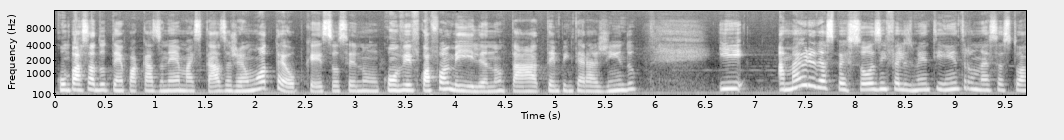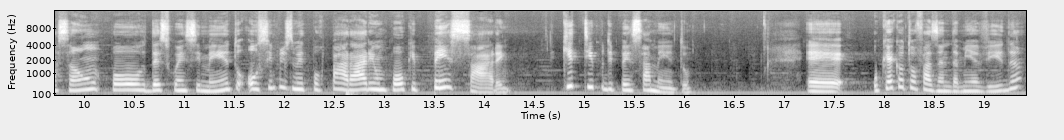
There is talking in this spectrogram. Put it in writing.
Com o passar do tempo, a casa nem é mais casa, já é um hotel, porque se você não convive com a família, não está tempo interagindo. E a maioria das pessoas, infelizmente, entram nessa situação por desconhecimento ou simplesmente por pararem um pouco e pensarem. Que tipo de pensamento? É, o que é que eu estou fazendo da minha vida?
